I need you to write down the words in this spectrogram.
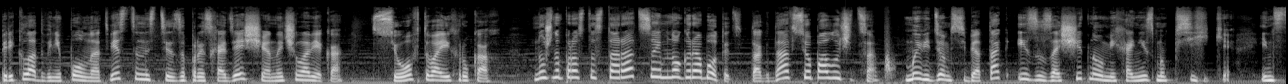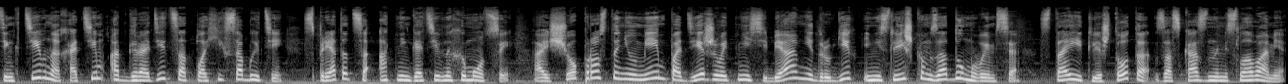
Перекладывание полной ответственности за происходящее на человека. Все в твоих руках – Нужно просто стараться и много работать, тогда все получится. Мы ведем себя так из-за защитного механизма психики. Инстинктивно хотим отгородиться от плохих событий, спрятаться от негативных эмоций, а еще просто не умеем поддерживать ни себя, ни других и не слишком задумываемся, стоит ли что-то за сказанными словами.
